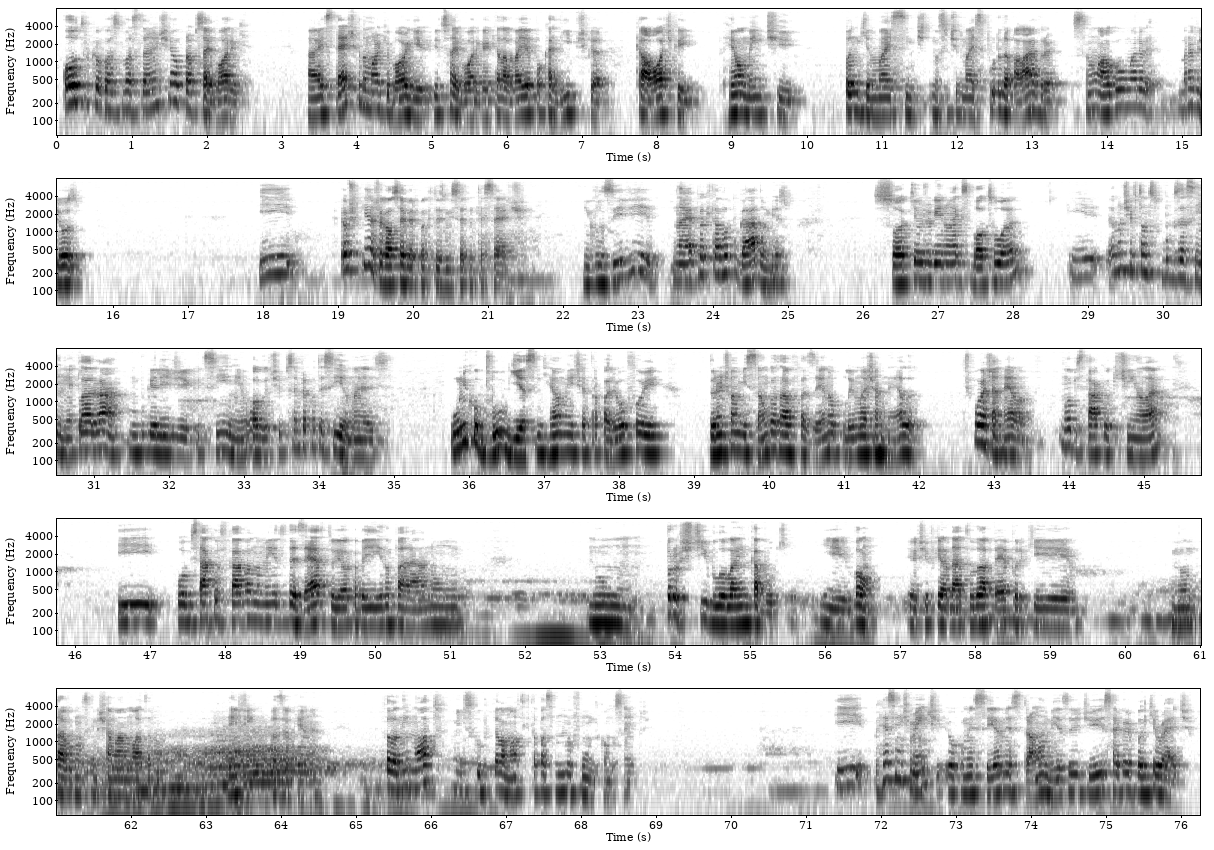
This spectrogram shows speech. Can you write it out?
Outro que eu gosto bastante é o próprio Cyborg. A estética do Mark Borg e do Cyborg, aquela vibe apocalíptica, caótica e realmente punk no, mais, no sentido mais puro da palavra, são algo marav maravilhoso. E eu cheguei a jogar o Cyberpunk 2077. Inclusive na época que estava bugado mesmo. Só que eu joguei no Xbox One e eu não tive tantos bugs assim. É claro, ah, um bug ali de cutscene ou algo do tipo sempre acontecia, mas o único bug assim que realmente atrapalhou foi durante uma missão que eu estava fazendo, eu pulei uma janela tipo uma janela, um obstáculo que tinha lá. E o obstáculo ficava no meio do deserto e eu acabei indo parar num num prostíbulo lá em Kabuki. E bom, eu tive que andar tudo a pé porque não estava conseguindo chamar a moto não. Enfim, fazer o que, né? Falando em moto, me desculpe pela moto que está passando no fundo, como sempre. E recentemente eu comecei a mestrar uma mesa de Cyberpunk Red.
